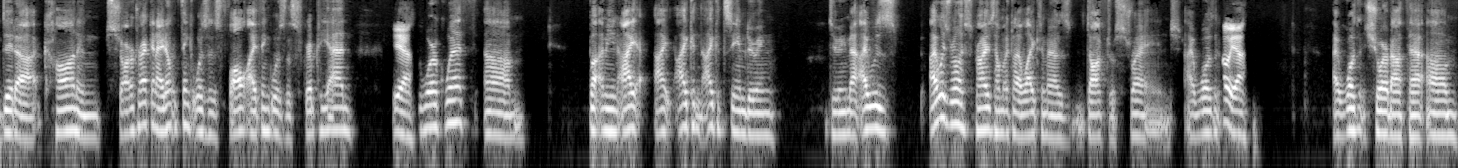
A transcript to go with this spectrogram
did uh Khan and Star Trek, and I don't think it was his fault. I think it was the script he had Yeah, to work with. Um, but I mean, I I I can I could see him doing doing that. I was I was really surprised how much I liked him as Doctor Strange. I wasn't oh yeah, I wasn't sure about that. Um,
